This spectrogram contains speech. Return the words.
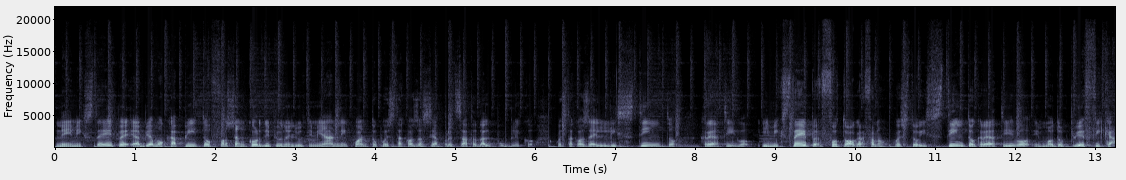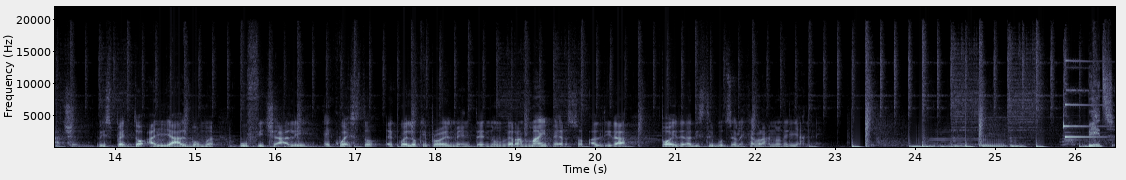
nei mixtape e abbiamo capito forse ancora di più negli ultimi anni quanto questa cosa sia apprezzata dal pubblico. Questa cosa è l'istinto creativo. I mixtape fotografano questo istinto creativo in modo più efficace rispetto agli album ufficiali e questo è quello che probabilmente non verrà mai perso al di là poi della distribuzione che avranno negli anni. Beats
